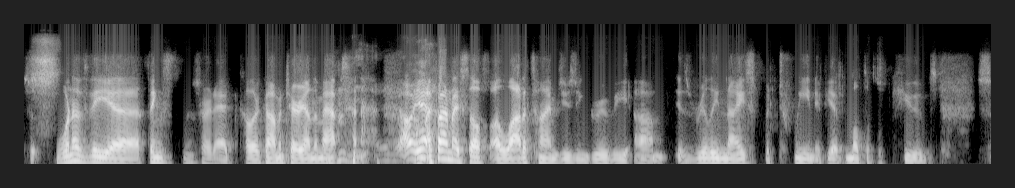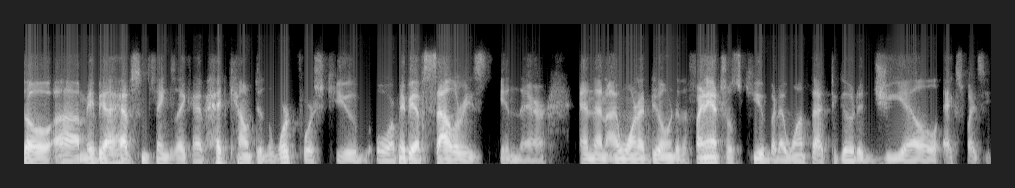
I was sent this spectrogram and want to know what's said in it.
So one of the uh, things, I'm sorry to add color commentary on the map. Mm-hmm. oh yeah, um, I find myself a lot of times using Groovy um, is really nice between if you have multiple cubes. So uh, maybe I have some things like I have headcount in the workforce cube, or maybe I have salaries in there, and then I want to go into the financials cube, but I want that to go to GL XYZ.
